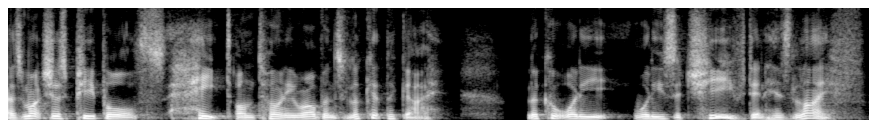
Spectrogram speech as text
As much as people hate on Tony Robbins, look at the guy. Look at what, he, what he's achieved in his life.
